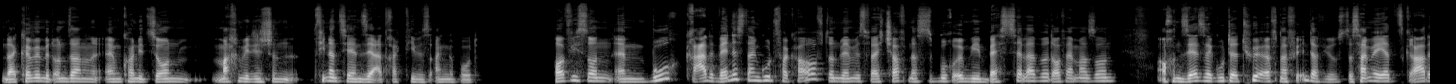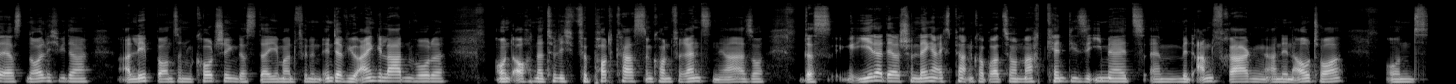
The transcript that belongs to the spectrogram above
Und da können wir mit unseren ähm, Konditionen machen wir den schon finanziell ein sehr attraktives Angebot häufig so ein ähm, Buch, gerade wenn es dann gut verkauft und wenn wir es vielleicht schaffen, dass das Buch irgendwie ein Bestseller wird auf Amazon, auch ein sehr, sehr guter Türöffner für Interviews. Das haben wir jetzt gerade erst neulich wieder erlebt bei uns im Coaching, dass da jemand für ein Interview eingeladen wurde und auch natürlich für Podcasts und Konferenzen. Ja, also dass jeder, der schon länger Expertenkooperation macht, kennt diese E-Mails ähm, mit Anfragen an den Autor. Und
